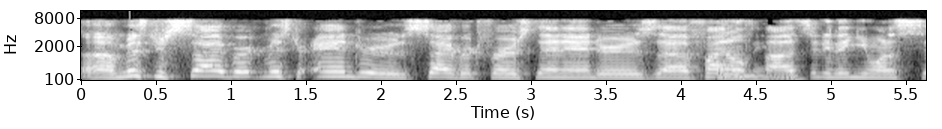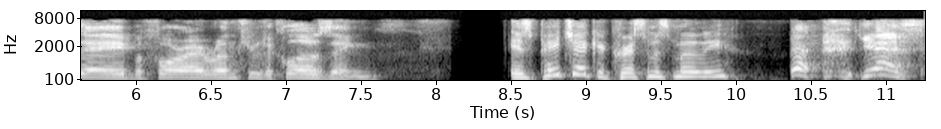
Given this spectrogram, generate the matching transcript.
uh, Mr. Seibert, Mr. Andrews, Seibert first, then Andrews. Uh, final Oh, thoughts, anything you want to say before I run through the closing? Is Paycheck a Christmas movie? yes,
